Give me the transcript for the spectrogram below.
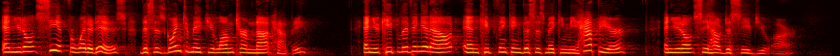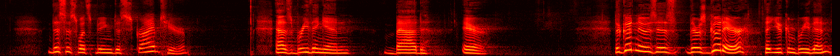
And you don't see it for what it is. This is going to make you long term not happy. And you keep living it out and keep thinking, this is making me happier. And you don't see how deceived you are. This is what's being described here as breathing in bad air. The good news is there's good air that you can breathe in.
